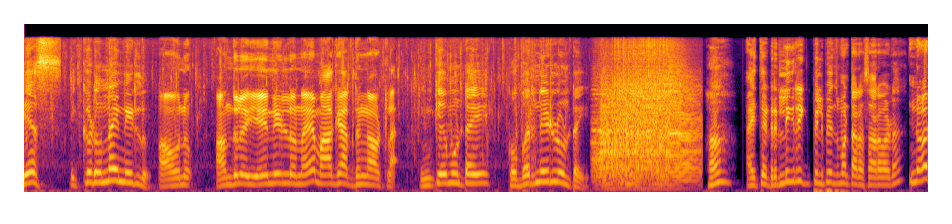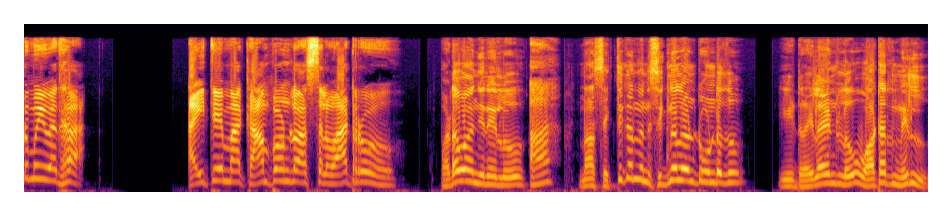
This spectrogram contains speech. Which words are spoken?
ఎస్ ఇక్కడ ఉన్నాయి నీళ్ళు. అవును అందులో ఏ నీళ్ళు ఉన్నాయో మాకే అర్థం కావట్లా. ఇంకేముంటాయి? కొబ్బరి నీళ్ళు ఉంటాయి. ఆ? అయితే డ్రిల్లింగ్ rig పిలిపించమంటారా సార్ వాడు? నోర్ముయి వధ అయితే మా కాంపౌండ్లో అస్సలు వాటరు. పడవ ఆంజనేయులు? ఆ? నా శక్తి కందని సిగ్నల్ అంటూ ఉండదు. ఈ డ్రైలాండ్లో వాటర్ నిల్.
